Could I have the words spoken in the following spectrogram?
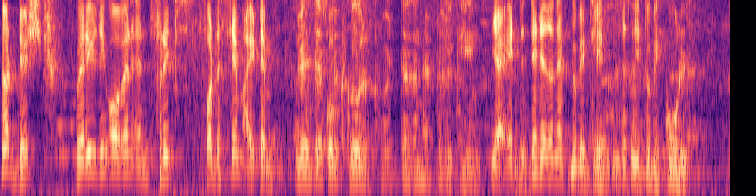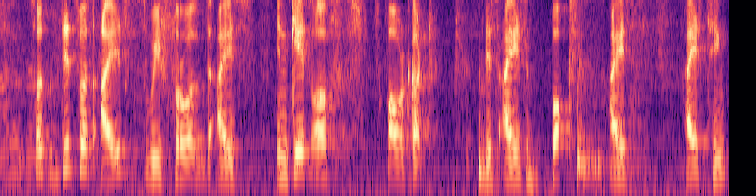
Not dish. We're using oven and fridge for the same item. It's just to cook. cool. It doesn't have to be clean. Yeah, it, it doesn't have to be clean. It just need to be cooled. So this was ice. We froze the ice in case of power cut. This ice box, ice, I think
